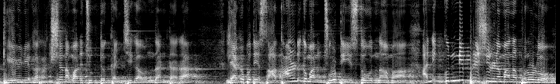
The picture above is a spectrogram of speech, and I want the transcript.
దేవుని యొక్క రక్షణ మన చుట్టూ కంచిగా ఉందంటారా? లేకపోతే సాతానుడికి మనం చోటు ఇస్తూ ఉన్నామా? అని కొన్ని ప్రశ్నలు మన పురలో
